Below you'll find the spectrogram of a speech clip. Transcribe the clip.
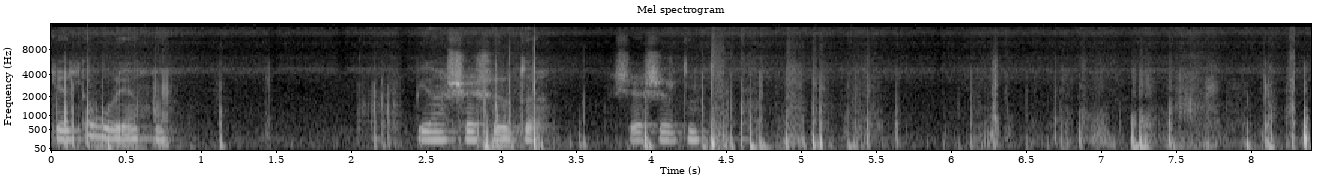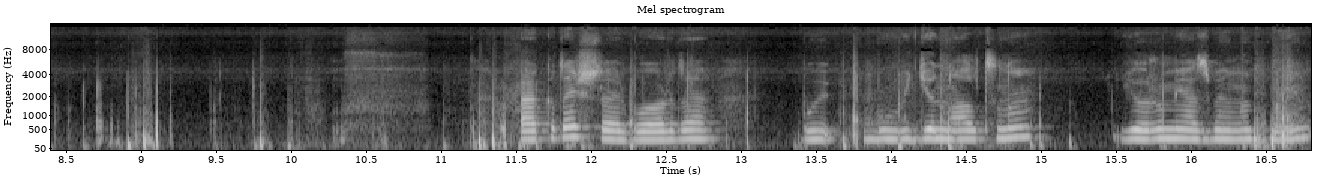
Gel de buraya. Ha. Bir an şaşırdı. Şaşırdım. Uf. Arkadaşlar bu arada bu, bu videonun altına yorum yazmayı unutmayın.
